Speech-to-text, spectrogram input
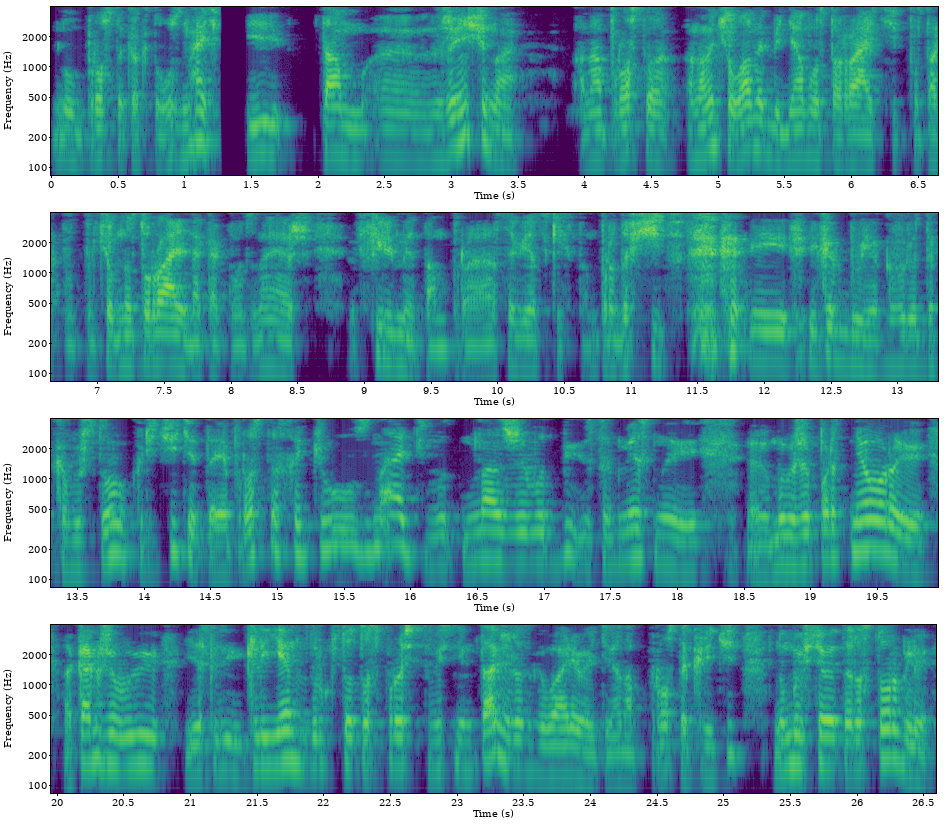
ну, просто как-то узнать. И там э, женщина, она просто, она начала на меня вот орать, типа так вот, причем натурально, как вот, знаешь, в фильме там про советских там продавщиц. И, и как бы я говорю, так а вы что кричите-то? Я просто хочу узнать, вот у нас же вот совместные, э, мы уже партнеры, а как же вы, если клиент вдруг что-то спросит, вы с ним также разговариваете? Она просто кричит, но мы все это расторгли,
